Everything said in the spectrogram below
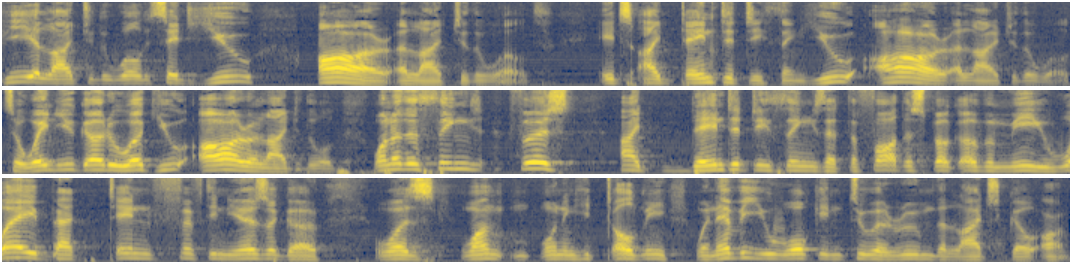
be a light to the world, he said you are a light to the world. It's identity thing. You are a light to the world. So when you go to work, you are a light to the world. One of the things, first identity things that the Father spoke over me way back 10, 15 years ago was one morning he told me, whenever you walk into a room, the lights go on.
